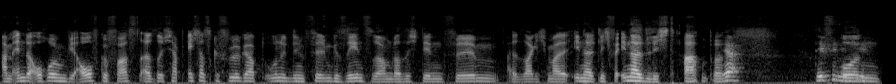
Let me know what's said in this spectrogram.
am Ende auch irgendwie aufgefasst. Also ich habe echt das Gefühl gehabt, ohne den Film gesehen zu haben, dass ich den Film, also sage ich mal, inhaltlich verinnerlicht habe. Ja, definitiv. Und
